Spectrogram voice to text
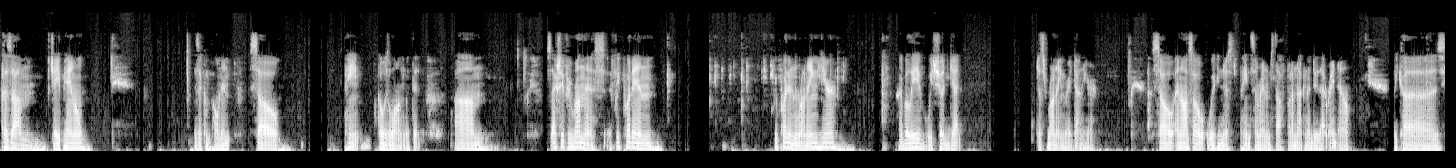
because um JPanel is a component so paint goes along with it um, so actually if we run this if we put in if we put in running here I believe we should get just running right down here so, and also we can just paint some random stuff, but I'm not going to do that right now. Because,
